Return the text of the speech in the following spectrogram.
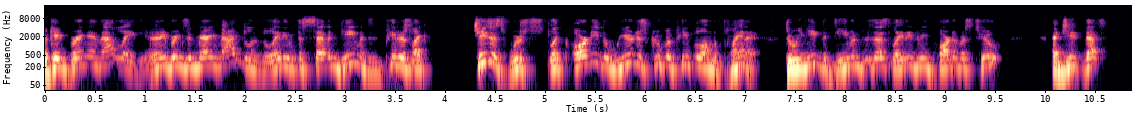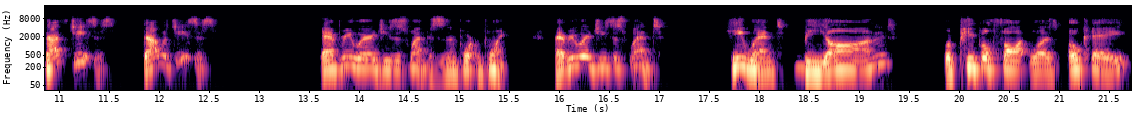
Okay, bring in that lady. And then he brings in Mary Magdalene, the lady with the seven demons. And Peter's like, Jesus, we're like already the weirdest group of people on the planet. Do we need the demon possessed lady to be part of us too? And that's that's Jesus. That was Jesus. Everywhere Jesus went, this is an important point. Everywhere Jesus went, he went beyond what people thought was okay.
